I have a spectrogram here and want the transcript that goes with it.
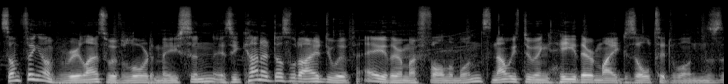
Something I've realized with Lord Mason is he kind of does what I do with, hey, they're my fallen ones. Now he's doing, hey, they're my exalted ones.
